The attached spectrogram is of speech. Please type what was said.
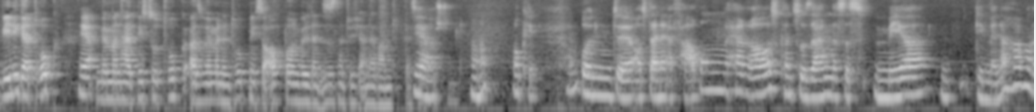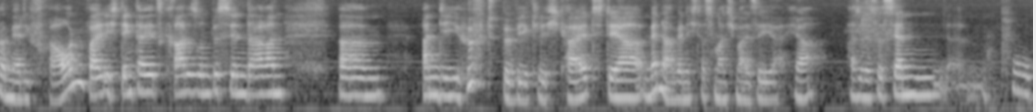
weniger Druck ja. Wenn man halt nicht so Druck, also wenn man den Druck nicht so aufbauen will, dann ist es natürlich an der Wand besser ja. bestimmt. Mhm. Okay. Und äh, aus deiner Erfahrung heraus kannst du sagen, dass es mehr die Männer haben oder mehr die Frauen? Weil ich denke da jetzt gerade so ein bisschen daran, ähm, an die Hüftbeweglichkeit der Männer, wenn ich das manchmal sehe. Ja, also das ist ja ein, ähm, puh,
